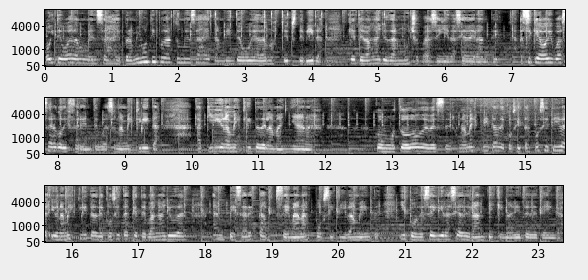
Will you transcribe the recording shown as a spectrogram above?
hoy te voy a dar un mensaje, pero al mismo tiempo de darte un mensaje también te voy a dar unos tips de vida que te van a ayudar mucho para seguir hacia adelante. Así que hoy voy a hacer algo diferente, voy a hacer una mezclita. Aquí una mezclita de la mañana como todo debe ser, una mezclita de cositas positivas y una mezclita de cositas que te van a ayudar a empezar esta semana positivamente y poder seguir hacia adelante y que nadie te detenga.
